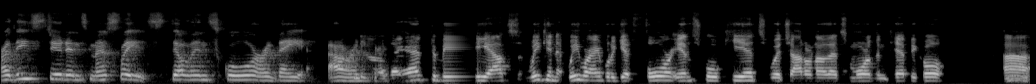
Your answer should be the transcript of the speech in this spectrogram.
Are these students mostly still in school or are they already? They have to be out. We can. We were able to get four in-school kids, which I don't know. That's more than typical. Uh,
